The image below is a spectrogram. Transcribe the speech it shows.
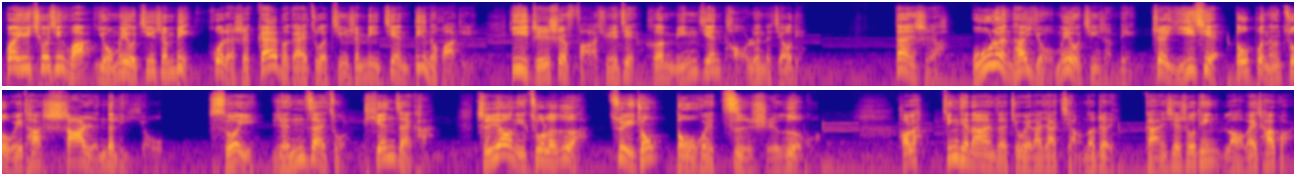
关于邱新华有没有精神病，或者是该不该做精神病鉴定的话题，一直是法学界和民间讨论的焦点。但是啊，无论他有没有精神病，这一切都不能作为他杀人的理由。所以人在做，天在看，只要你做了恶，最终都会自食恶果。好了，今天的案子就为大家讲到这里，感谢收听老白茶馆，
